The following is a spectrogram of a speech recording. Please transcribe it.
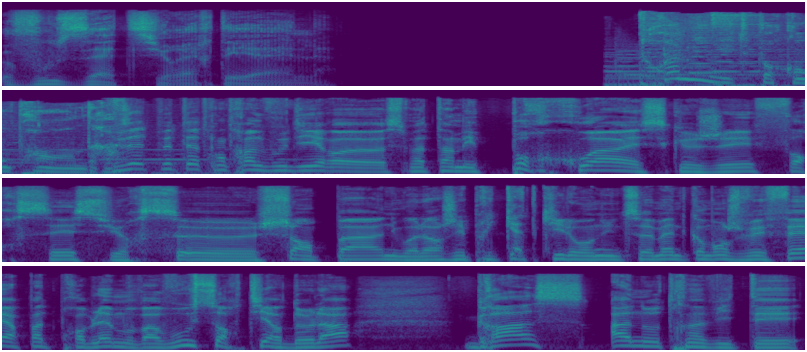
vous êtes sur RTL. 3 minutes pour comprendre. Vous êtes peut-être en train de vous dire euh, ce matin, mais pourquoi est-ce que j'ai forcé sur ce champagne? Ou alors j'ai pris 4 kilos en une semaine Comment je vais faire? Pas de problème, on va vous sortir de là grâce à notre invité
